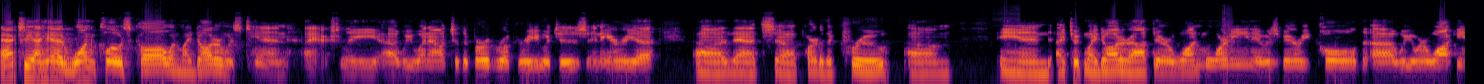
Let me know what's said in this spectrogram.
Actually, I had one close call when my daughter was 10. I actually, uh, we went out to the bird rookery, which is an area uh, that's uh, part of the crew. Um, and I took my daughter out there one morning. It was very cold. Uh, we were walking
